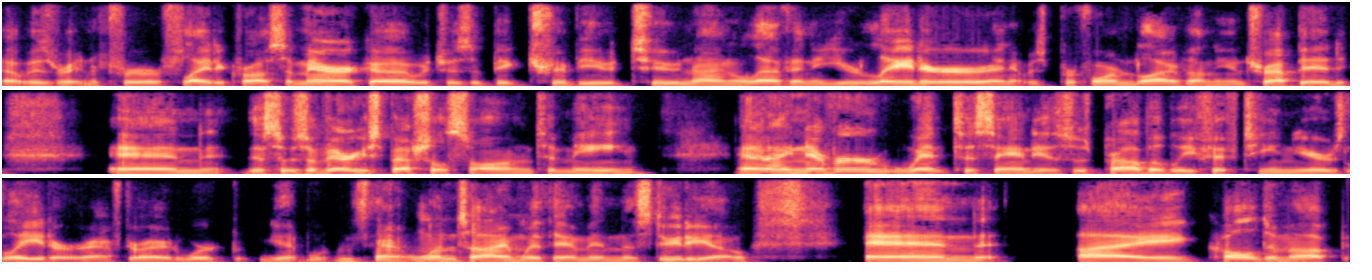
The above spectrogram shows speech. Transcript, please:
that was written for Flight Across America, which was a big tribute to 9/11 a year later, and it was performed live on the Intrepid. And this was a very special song to me. And I never went to Sandy. This was probably 15 years later after I had worked you know, that one time with him in the studio. And I called him up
